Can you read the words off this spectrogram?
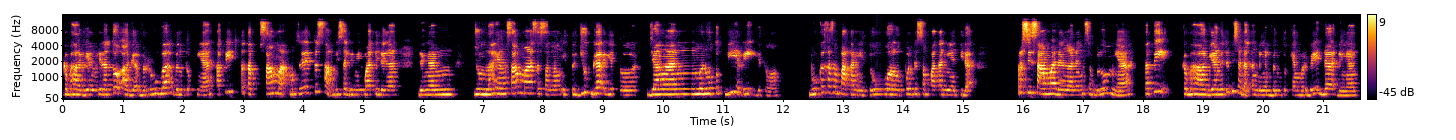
kebahagiaan kita tuh agak berubah bentuknya, tapi tetap sama. Maksudnya itu bisa dinikmati dengan dengan jumlah yang sama, sesenang itu juga gitu. Jangan menutup diri gitu loh. Buka kesempatan itu, walaupun kesempatannya tidak persis sama dengan yang sebelumnya, tapi kebahagiaan itu bisa datang dengan bentuk yang berbeda, dengan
